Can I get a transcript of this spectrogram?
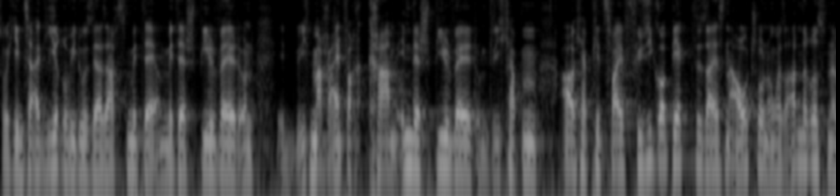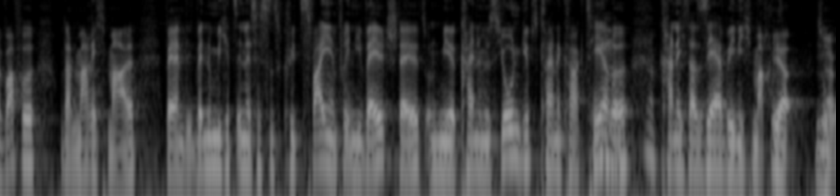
So, ich interagiere, wie du ja sagst, mit der, mit der Spielwelt und ich mache einfach Kram in der Spielwelt und ich habe oh, ich hab hier zwei Physikobjekte, sei es ein Auto und irgendwas anderes und eine Waffe und dann mache ich mal. Während, wenn du mich jetzt in Assassin's Creed 2 einfach in die Welt stellst und mir keine Mission gibst, keine Charaktere, mhm. kann ich da sehr wenig machen. Ja. So. Ja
